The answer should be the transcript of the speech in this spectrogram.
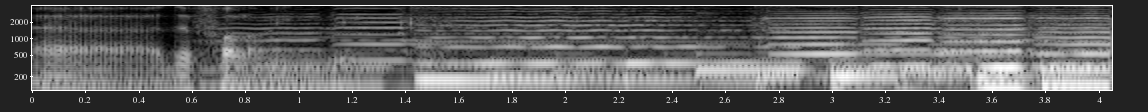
uh, the following week.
